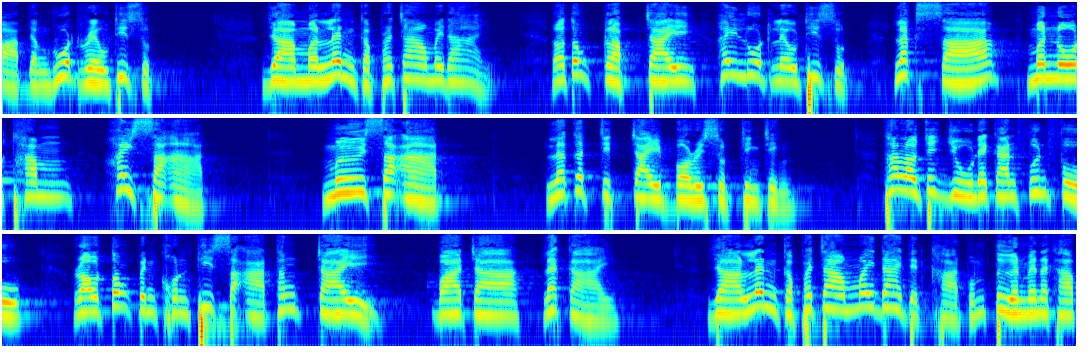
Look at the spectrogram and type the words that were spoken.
บาปอย่างรวดเร็วที่สุด อย่ามาเล่นกับพระเจ้าไม่ได้ เราต้องกลับใจให้รวดเร็วที่สุด รักษามโนธรรม ให้สะอาด มือสะอาดและก็จิตใจบริสุทธิ์จริง ๆ ถ้าเราจะอยู่ในการฟื้นฟู เราต้องเป็นคนที่สะอาดทั้งใจ วาจาและกาย อย่าเล่นกับพระเจ้าไม่ได้เด็ดขาดผมเตือนไว้นะครับ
